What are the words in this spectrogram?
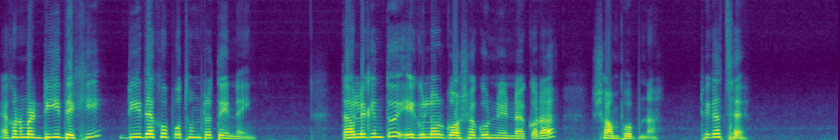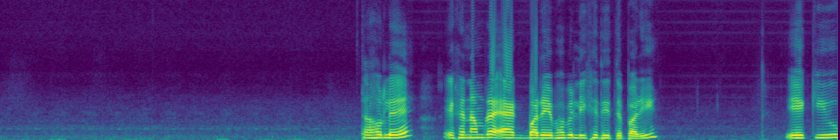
এখন আমরা ডি দেখি ডি দেখো প্রথমটাতেই নাই। তাহলে কিন্তু এগুলোর গসাগুণ নির্ণয় করা সম্ভব না। ঠিক আছে? তাহলে এখানে আমরা একবারে এভাবে লিখে দিতে পারি। A cube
